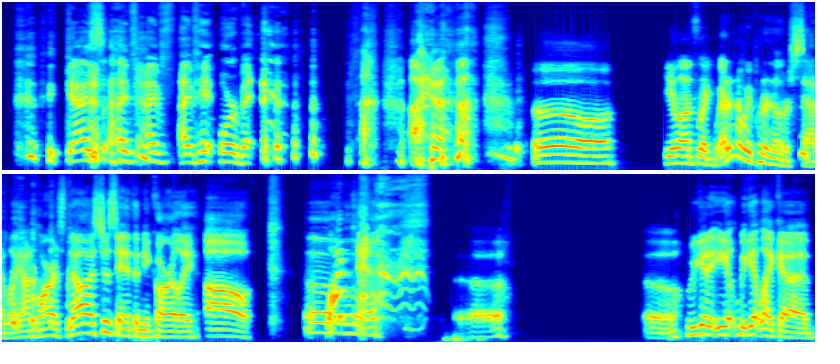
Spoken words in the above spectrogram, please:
Guys, I've I've I've hit orbit. I, oh, Elon's like, I don't know. We put another satellite on Mars. No, it's just Anthony Carley. Oh, Oh. uh, uh, we get a, we get like a,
